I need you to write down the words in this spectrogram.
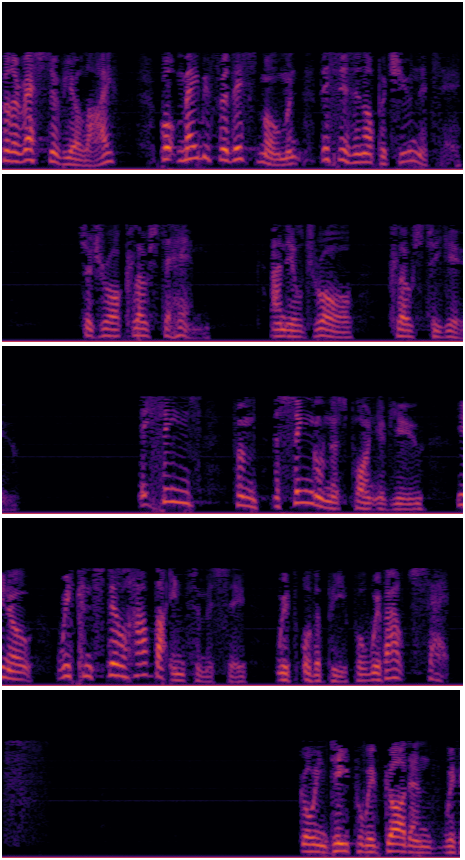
for the rest of your life, but maybe for this moment, this is an opportunity to draw close to Him, and He'll draw close to you. It seems from the singleness point of view, you know, we can still have that intimacy with other people without sex. Going deeper with God and with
